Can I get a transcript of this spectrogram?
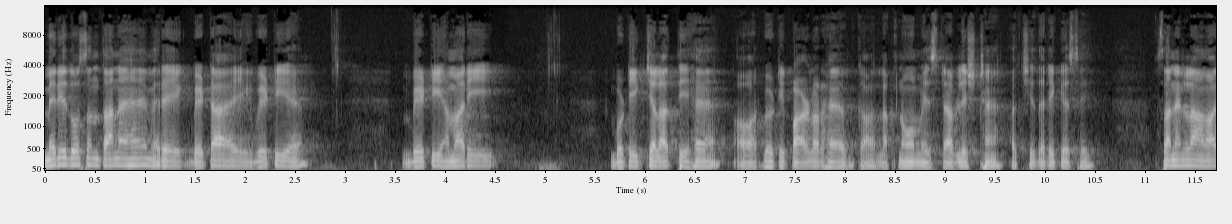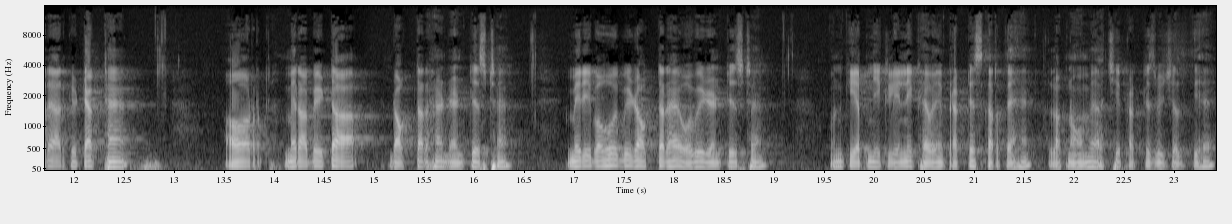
मेरी दो संतानें हैं, मेरे एक बेटा है, एक बेटी है। बेटी हमारी बुटीक चलाती है और ब्यूटी पार्लर है उनका, लखनऊ में इस्टेब्लिश्ड हैं, अच्छी तरीके से। सन हमारे आर्किटेक्ट हैं और मेरा बेटा डॉक्टर हैं डेंटिस्ट हैं। मेरी बहू भी डॉक्टर है, वो भी डेंटिस्ट हैं। उनकी अपनी क्लिनिक है, वहीं प्रैक्टिस करते हैं। लखनऊ में अच्छी प्रैक्टिस भी चलती है।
